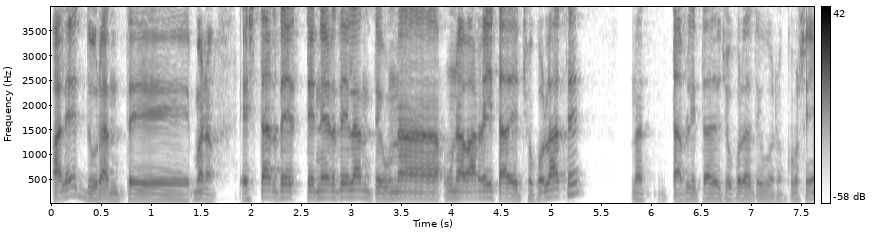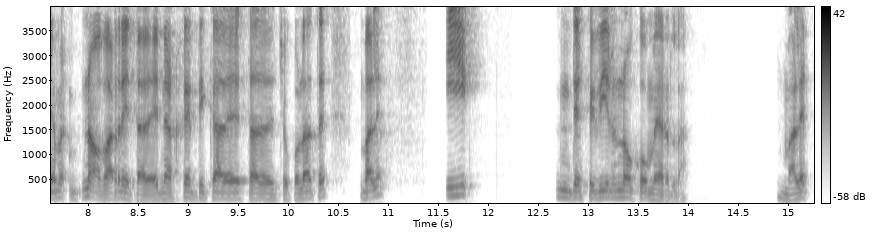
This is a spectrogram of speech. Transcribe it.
¿vale? Durante, bueno, estar de, tener delante una, una barrita de chocolate, una tablita de chocolate, bueno, ¿cómo se llama? No, barrita energética de esta de chocolate, ¿vale? Y decidir no comerla, ¿vale?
